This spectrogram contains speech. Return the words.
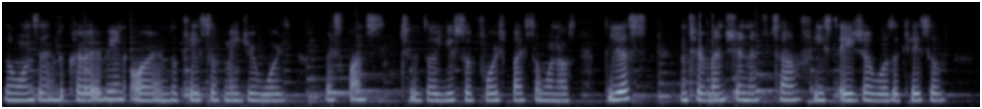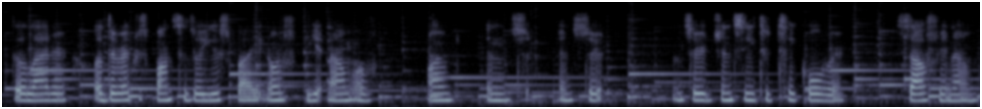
the ones in the Caribbean or, in the case of major wars, response to the use of force by someone else. The U.S. intervention in Southeast Asia was a case of the latter, a direct response to the use by North Vietnam of armed insur- insurgency to take over South Vietnam.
